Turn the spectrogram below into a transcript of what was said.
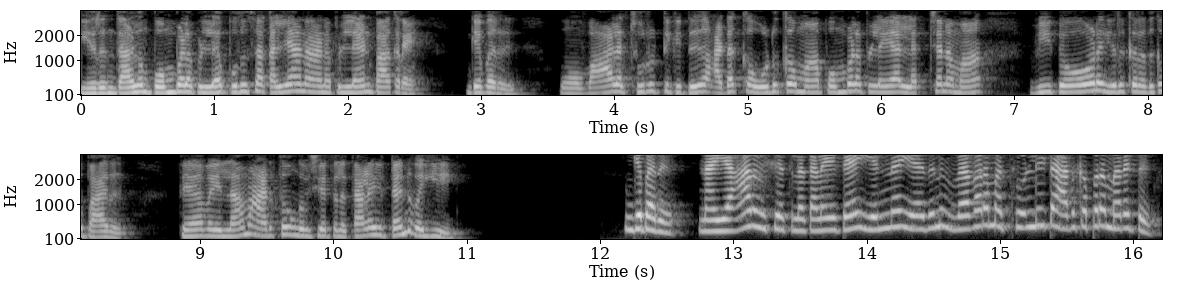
இருந்தாலும் பொம்பளை பிள்ளை புதுசா கல்யாணம் ஆன பிள்ளைன்னு பாக்குறேன். இங்க பாரு உன் வாழை சுருட்டிக்கிட்டு அடக்க ஒடுக்கமா பொம்பளை பிள்ளையா லட்சணமா வீட்டோட இருக்கிறதுக்கு பாரு. தேவையில்லாம அடுத்தவங்க விஷயத்துல தலையிட்டேன்னு வை இங்க பாரு நான் யார் விஷயத்துல தலையிட்டேன் என்ன ஏதுன்னு விவரமா சொல்லிட்டு அதுக்கப்புறம் மிரட்டு.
